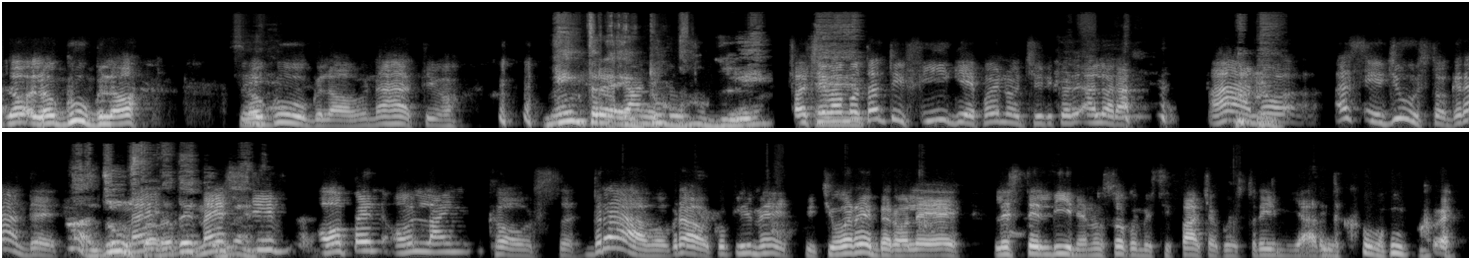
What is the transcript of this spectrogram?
lo, lo googlo? Sì. Lo googlo, un attimo. Mentre tu googli... Facevamo eh... tanto i fighi e poi non ci ricordiamo. Allora, ah no, Ah sì, giusto, grande. Ah, giusto, Ma- Massive Open Online Course. Bravo, bravo, complimenti. Ci vorrebbero le, le stelline, non so come si faccia con StreamYard comunque.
